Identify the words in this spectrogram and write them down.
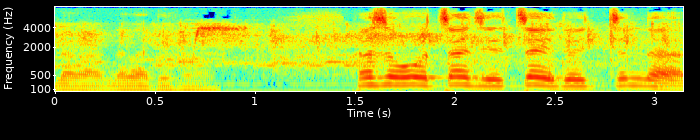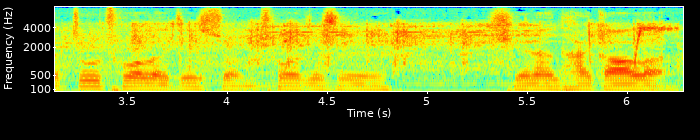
那个那个地方。但是我在这这一队真的做错了，就选错，就是血量太高了。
